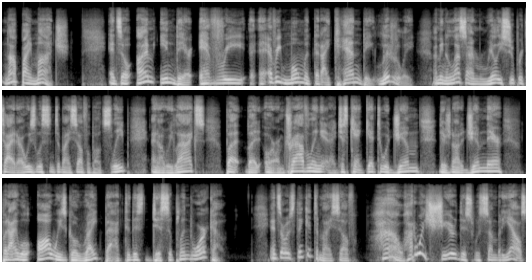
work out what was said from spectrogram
not by much. And so I'm in there every every moment that I can be, literally. I mean, unless I'm really super tired, I always listen to myself about sleep and I'll relax. But but or I'm traveling and I just can't get to a gym. There's not a gym there, but I will always go right back to this disciplined workout. And so I was thinking to myself, how? How do I share this with somebody else?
